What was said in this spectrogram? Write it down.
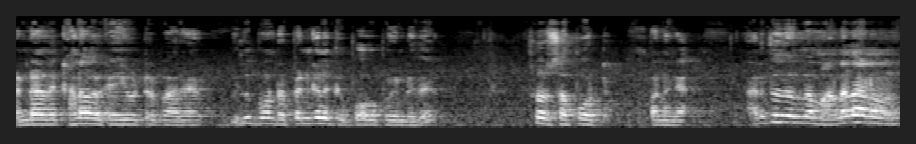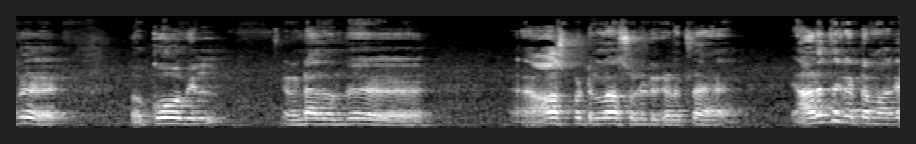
ரெண்டாவது கணவர் கைவிட்டிருப்பாரு. இது போன்ற பெண்களுக்கு போக போகின்றது. ஸோ சப்போர்ட் பண்ணுங்கள் அடுத்தது வந்து நம்ம அன்னதானம் வந்து இப்போ கோவில் ரெண்டாவது வந்து ஹாஸ்பிட்டல்லாம் சொல்லிட்டு கிடத்த அடுத்த கட்டமாக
